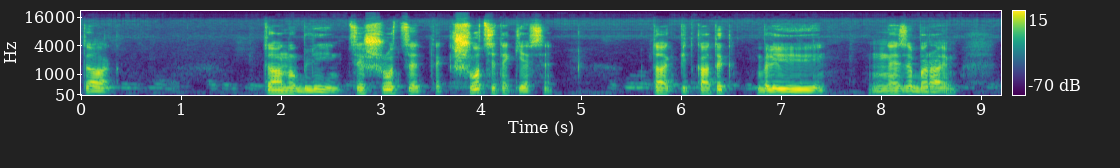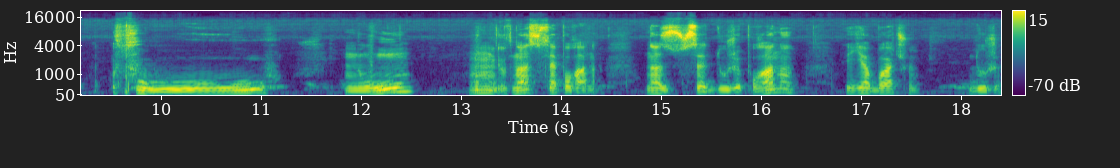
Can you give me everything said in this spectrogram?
Так. Та ну блін. Це що це так? Що це таке все? Так, підкатик. Блін. Не забираємо. Фу. Ну. В нас все погано. У нас все дуже погано, я бачу. Дуже,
